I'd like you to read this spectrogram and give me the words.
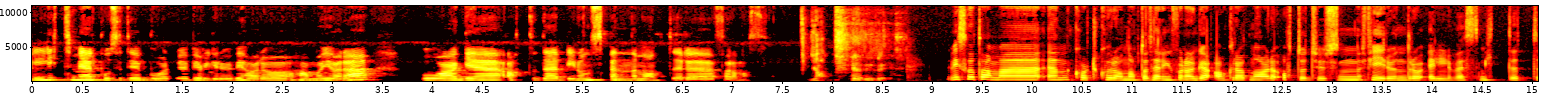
litt mer positiv Bård Bjølgerud vi har å ha med å gjøre, og eh, at det blir noen spennende måneder eh, foran oss. Ja, helt riktig. Vi skal ta med en kort koronaoppdatering for Norge. Akkurat nå er det 8411 smittet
